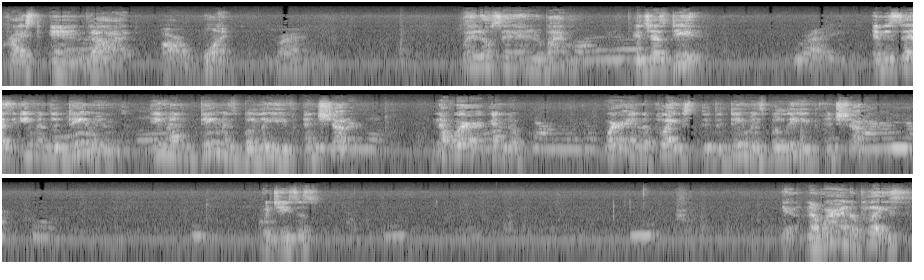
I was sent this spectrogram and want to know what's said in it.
Christ and God are one. Right. Well, it don't say that in the Bible. It just did. Right. And it says even the demons, even demons believe and shudder. Now, where in the where in the place did the demons believe and shudder? When Jesus. Yeah. Now, we're in a place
